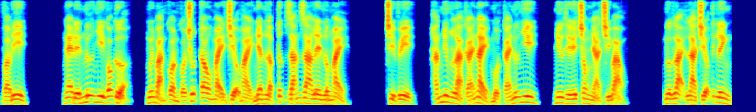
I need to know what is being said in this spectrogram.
Vào đi. Nghe đến nữ nhi gõ cửa, nguyên bản còn có chút cau mày triệu hoài nhân lập tức giãn ra lên lông mày. Chỉ vì, hắn nhưng là cái này một cái nữ nhi, như thế trong nhà trí bảo. Ngược lại là triệu tích linh,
